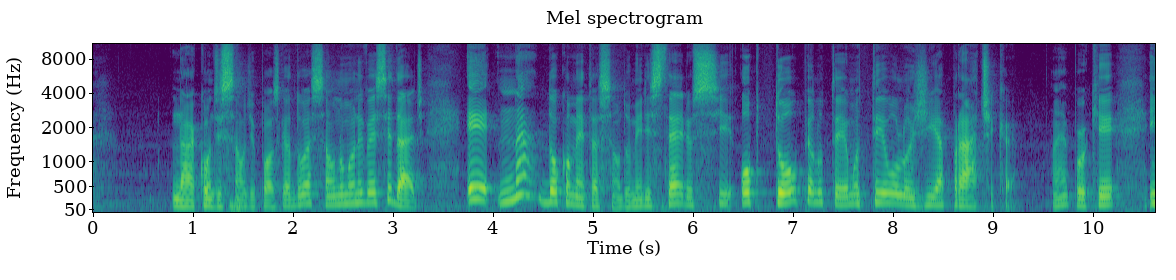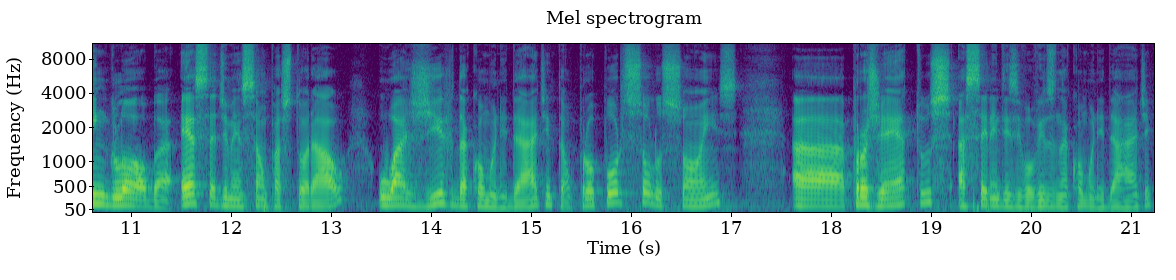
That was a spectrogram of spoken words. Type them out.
na condição de pós-graduação numa universidade. E na documentação do Ministério se optou pelo termo teologia prática, né? porque engloba essa dimensão pastoral, o agir da comunidade, então, propor soluções, uh, projetos a serem desenvolvidos na comunidade,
